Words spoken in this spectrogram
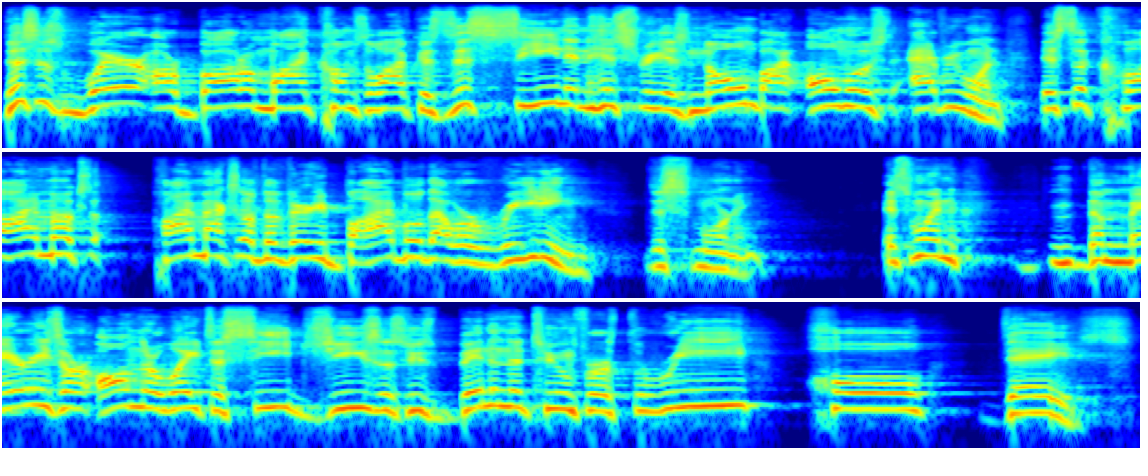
This is where our bottom line comes alive because this scene in history is known by almost everyone. It's the climax, climax of the very Bible that we're reading this morning. It's when the Marys are on their way to see Jesus, who's been in the tomb for three whole days.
